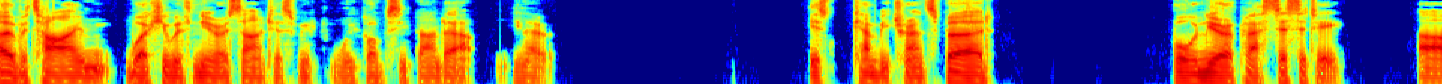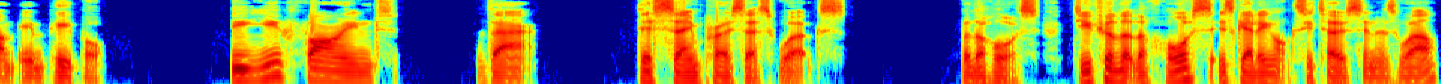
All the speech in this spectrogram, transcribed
over time, working with neuroscientists, we've, we've obviously found out, you know, is, can be transferred for neuroplasticity, um, in people. Do you find that this same process works for the horse? Do you feel that the horse is getting oxytocin as well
